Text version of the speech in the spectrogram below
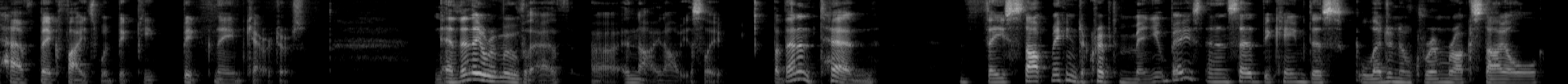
have big fights with big pe- big name characters and then they remove that uh, in 9 obviously but then in 10 they stopped making the crypt menu based and instead became this Legend of Grimrock style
